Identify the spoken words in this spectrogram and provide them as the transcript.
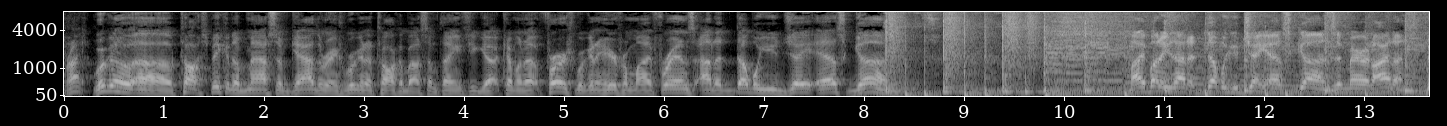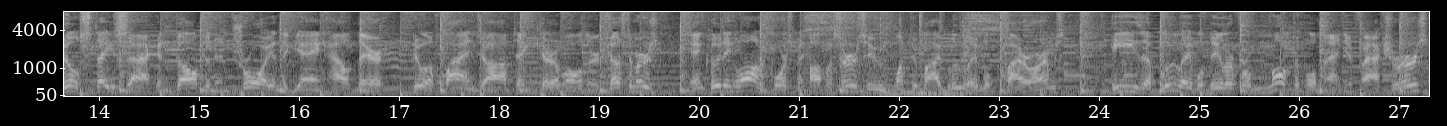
Right. We're going to uh, talk. Speaking of massive gatherings, we're going to talk about some things you got coming up. First, we're going to hear from my friends out of WJS Guns. My buddies out at WJS Guns in Merritt Island, Bill Stasak and Dalton and Troy and the gang out there do a fine job taking care of all their customers, including law enforcement officers who want to buy Blue Label firearms. He's a Blue Label dealer for multiple manufacturers,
